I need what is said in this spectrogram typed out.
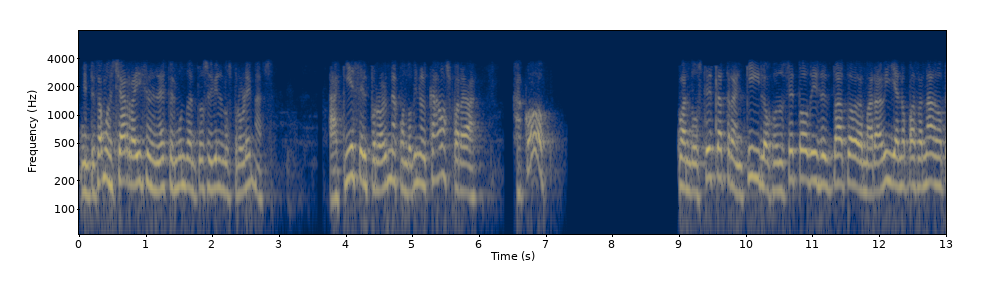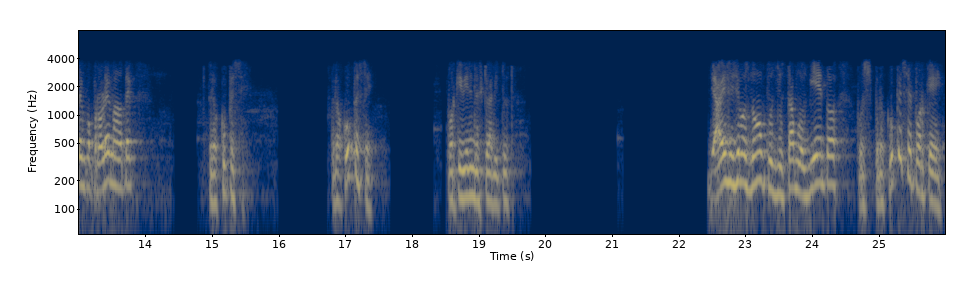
empezamos a echar raíces en este mundo, entonces vienen los problemas. Aquí es el problema cuando vino el caos para Jacob. Cuando usted está tranquilo, cuando usted todo dice, está todo de maravilla, no pasa nada, no tengo problema, no tengo... Preocúpese. Preocúpese. Porque viene la esclavitud. Y a veces decimos, no, pues estamos viendo, pues preocúpese porque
